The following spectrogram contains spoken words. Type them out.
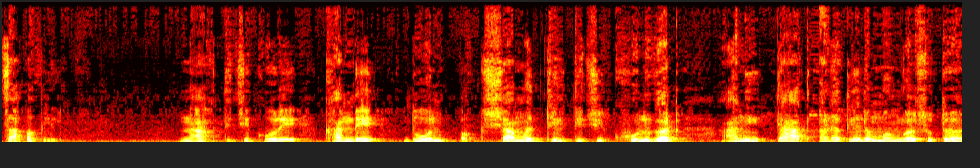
चापकली. नाक तिचे गोरे खांदे दोन पक्षामधील तिची खोलगट आणि त्यात अडकलेलं मंगळसूत्र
